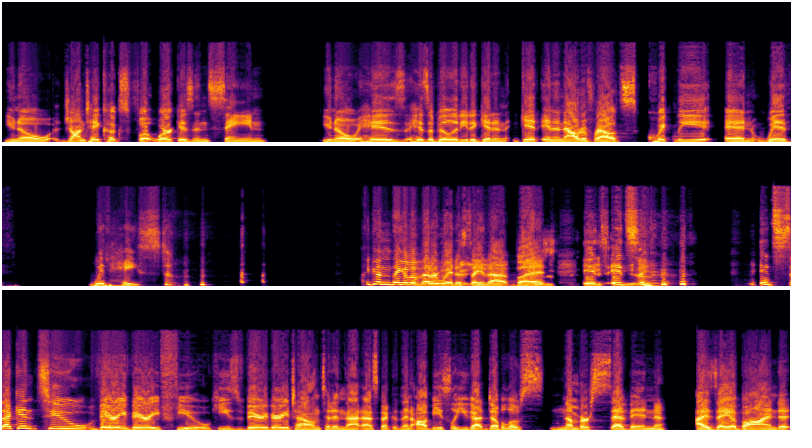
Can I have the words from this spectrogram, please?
You know, Johntay Cook's footwork is insane. You know, his his ability to get in get in and out of routes quickly and with with haste. I couldn't think of a better way to say yeah. that, but it's it's yeah. it's second to very, very few. He's very, very talented in that aspect. And then obviously you got double oh O number seven, Isaiah Bond,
